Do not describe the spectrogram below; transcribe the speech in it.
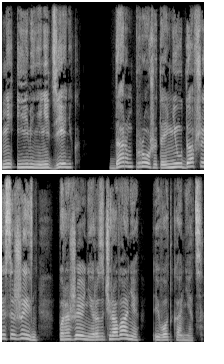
ни имени, ни денег. Даром прожитая, неудавшаяся жизнь — Поражение, разочарование, и вот конец.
